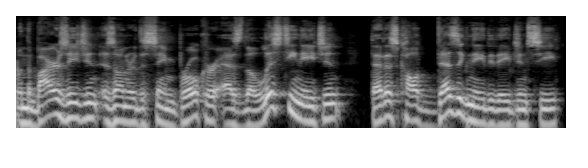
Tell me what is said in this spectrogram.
When the buyer's agent is under the same broker as the listing agent, that is called designated agency.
